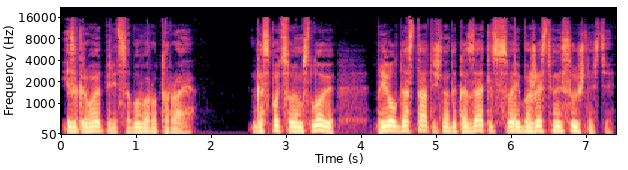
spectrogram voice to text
и закрывают перед собой ворота рая. Господь в своем слове привел достаточно доказательств своей божественной сущности.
